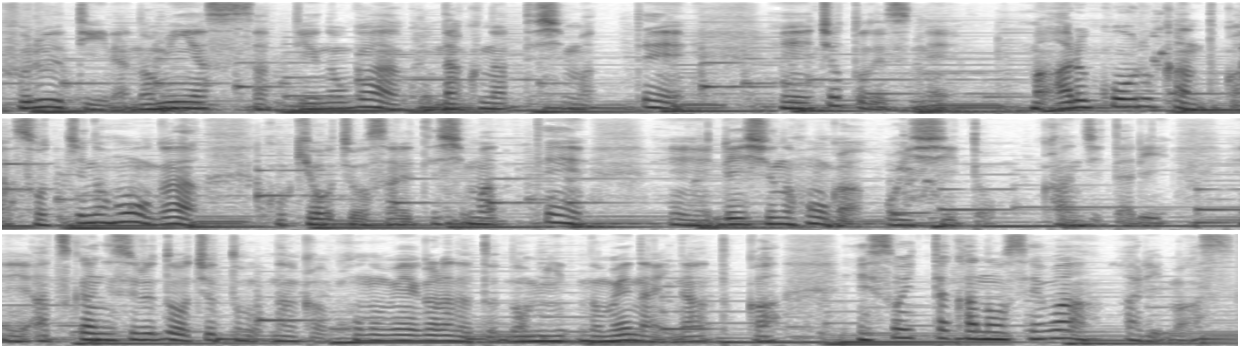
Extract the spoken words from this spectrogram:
フルーティーな飲みやすさっていうのがこうなくなってしまって、えーちょっとですねまあ、アルコール感とかそっちの方がこう強調されてしまって、えー冷酒の方が美味しいと感じたり、えー熱燗にするとちょっとなんかこの銘柄だと飲み飲めないなとか、えーそういった可能性はあります。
